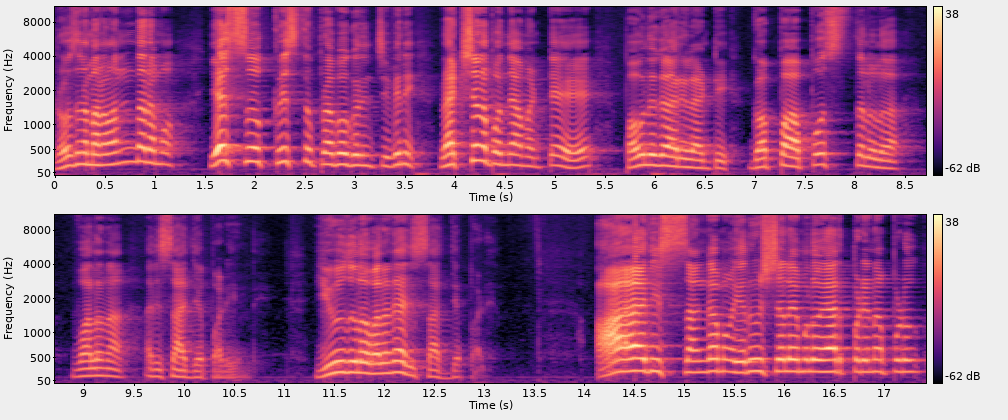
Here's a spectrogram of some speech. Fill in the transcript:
ఈ రోజున మనమందరము యస్సు క్రీస్తు ప్రభు గురించి విని రక్షణ పొందామంటే పౌలు గారి లాంటి గొప్ప అపోస్తలుల వలన అది సాధ్యపడింది. యూదుల వలనే అది సాధ్యపడింది. ఆది సంగమం ఎరుషలేములో ఏర్పడినప్పుడు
